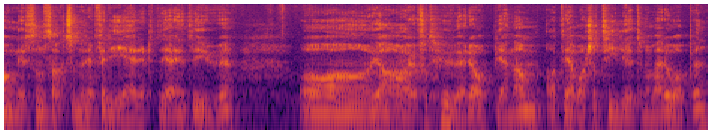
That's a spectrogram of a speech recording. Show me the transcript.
mange som sagt som refererer til det intervjuet. Og jeg har jo fått høre opp igjennom at jeg var så tidlig ute med å være åpen.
